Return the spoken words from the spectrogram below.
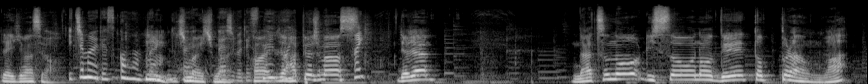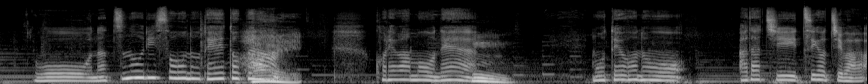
じゃあいきますよ。一枚ですか本当に。うん、一枚一枚。大丈夫ですね。はい、じゃあ発表します、はい。じゃじゃん。夏の理想のデートプランは？おお、夏の理想のデートプラン。はい、これはもうね、うん、モテオの足立剛ちは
